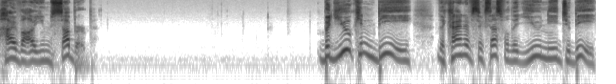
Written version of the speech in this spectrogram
high volume suburb. But you can be the kind of successful that you need to be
